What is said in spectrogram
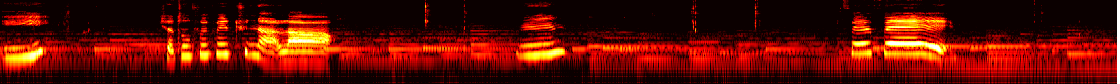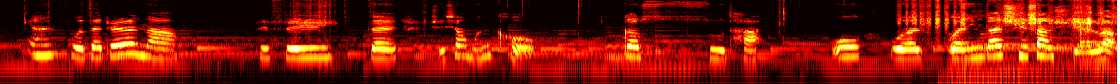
咦，小兔菲菲去哪了？嗯，菲菲，嗯，我在这儿呢。菲菲在学校门口，告诉他，我我我应该去上学了。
